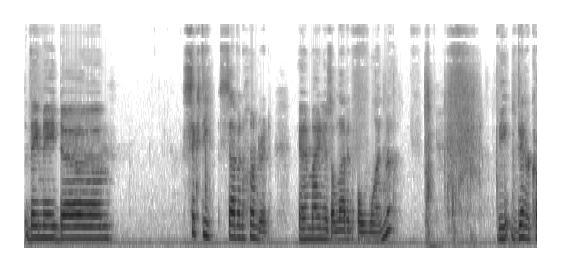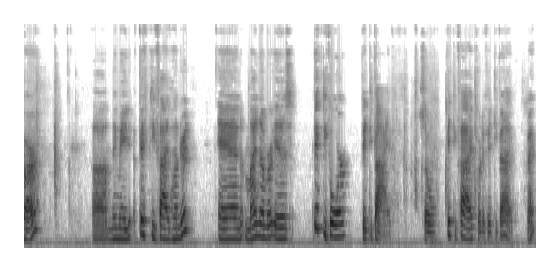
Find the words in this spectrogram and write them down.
they made um, 6,700 and mine is 1101. The dinner car, um, they made 5,500 and my number is 5455. So 55 for the 55, right?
